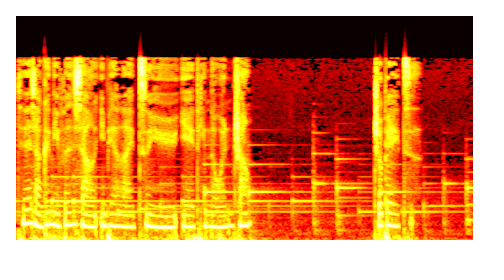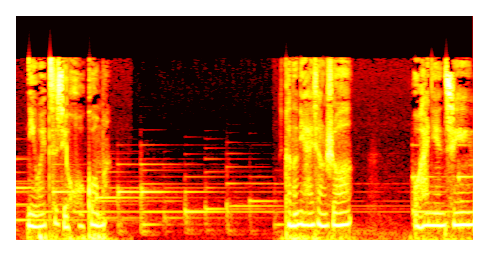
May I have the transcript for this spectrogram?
今天想跟你分享一篇来自于叶婷的文章。这辈子，你为自己活过吗？可能你还想说，我还年轻。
